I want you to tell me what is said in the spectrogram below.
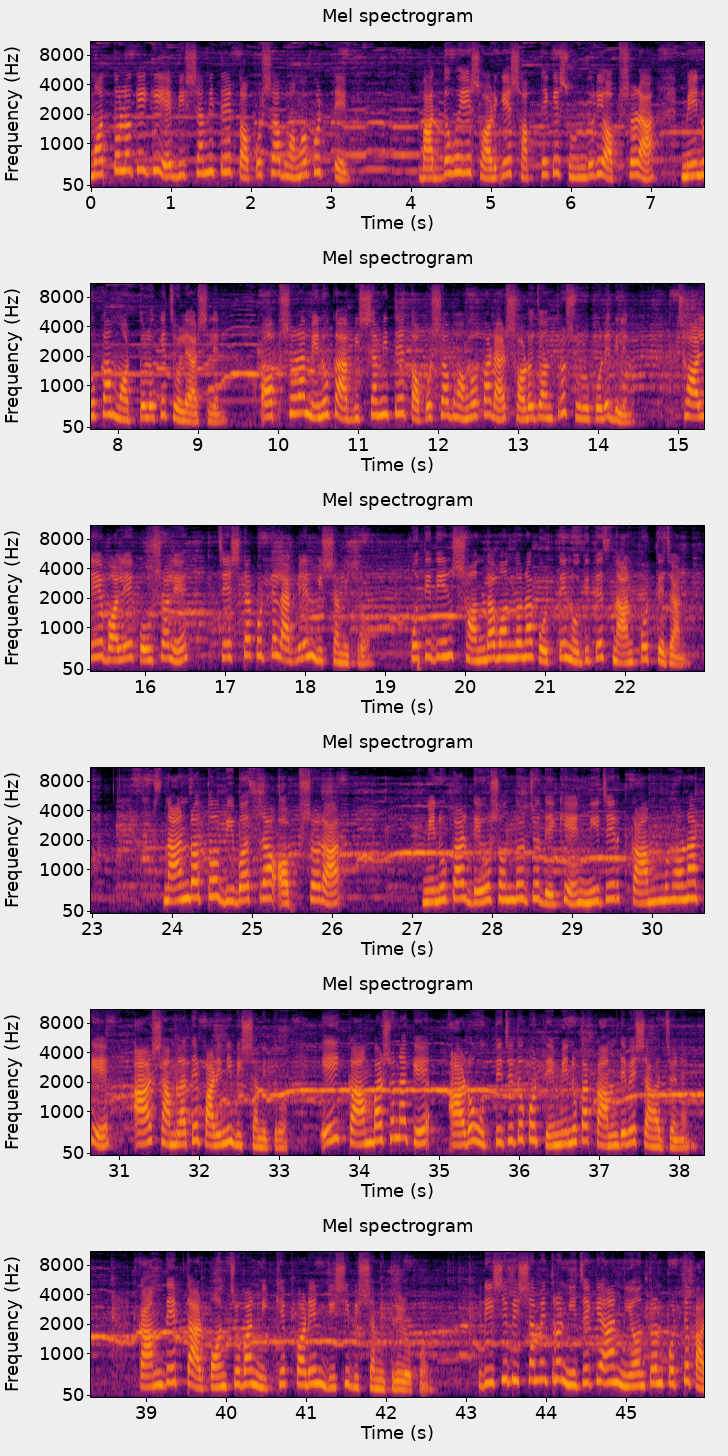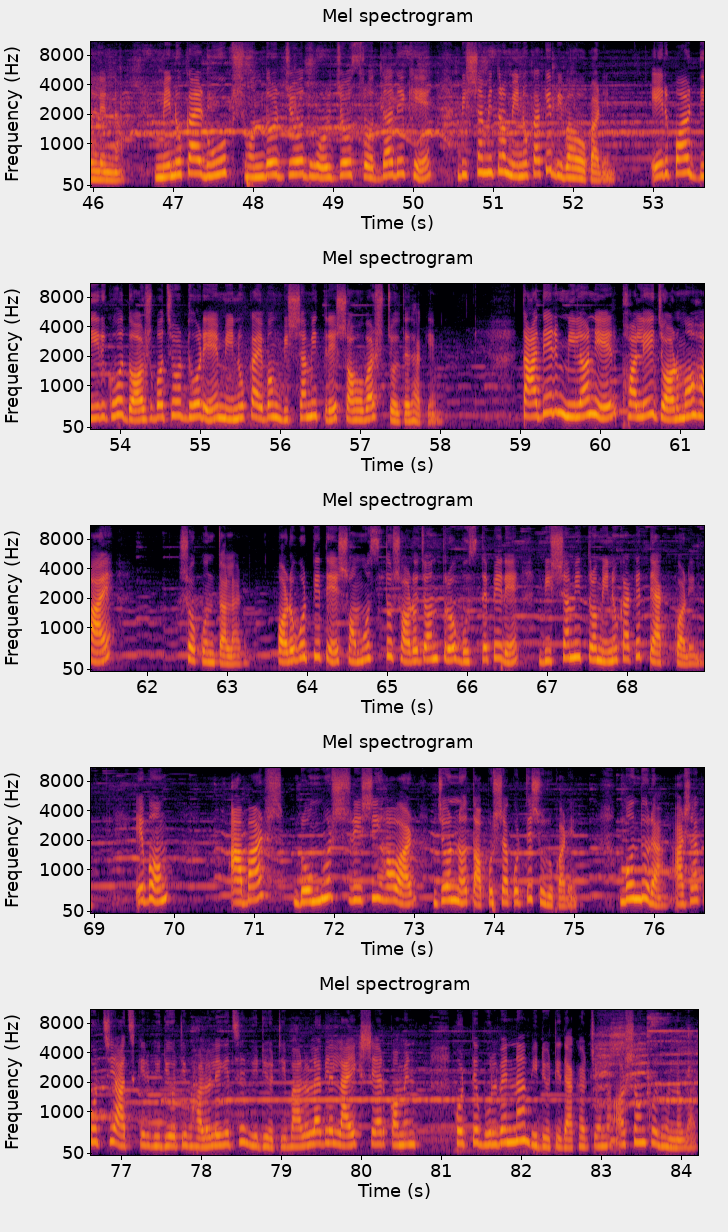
মত্তলোকে গিয়ে বিশ্বামিত্রের তপস্যা ভঙ্গ করতে বাধ্য হয়ে স্বর্গের সবথেকে সুন্দরী অপ্সরা মেনুকা মর্তলোকে চলে আসলেন। অপ্সরা মেনুকা বিশ্বামিত্রের তপস্যা ভঙ্গ করার ষড়যন্ত্র শুরু করে দিলেন। ছলে বলে কৌশলে চেষ্টা করতে লাগলেন বিশ্বামিত্র। প্রতিদিন সন্ধ্যা বন্দনা করতে নদীতে স্নান করতে যান। স্নানরত বিবস্রা অপ্সরা মেনুকার দেহ সৌন্দর্য দেখে নিজের কামনাকে আর সামলাতে পারেনি বিশ্বামিত্র। এই কাম বাসনাকে আরও উত্তেজিত করতে মেনুকা কামদেবের সাহায্য নেন। কামদেব তার পঞ্চবার নিক্ষেপ করেন ঋষি বিশ্বামিত্রের ওপর। ঋষি বিশ্বামিত্র নিজেকে আর নিয়ন্ত্রণ করতে পারলেন না। মেনুকার রূপ, সৌন্দর্য, ধৈর্য, শ্রদ্ধা দেখে বিশ্বামিত্র মেনুকাকে বিবাহ করেন। এরপর দীর্ঘ দশ বছর ধরে মেনুকা এবং বিশ্বামিত্রের সহবাস চলতে থাকে। তাদের মিলনের ফলে জন্ম হয় শকুন্তলার। পরবর্তীতে সমস্ত ষড়যন্ত্র বুঝতে পেরে বিশ্বামিত্র মেনুকাকে ত্যাগ করেন এবং আবার ব্রহ্মঋষি হওয়ার জন্য তপস্যা করতে শুরু করেন। বন্ধুরা, আশা করছি আজকের ভিডিওটি ভালো লেগেছে। ভিডিওটি ভালো লাগলে লাইক, শেয়ার, কমেন্ট করতে ভুলবেন না। ভিডিওটি দেখার জন্য অসংখ্য ধন্যবাদ।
